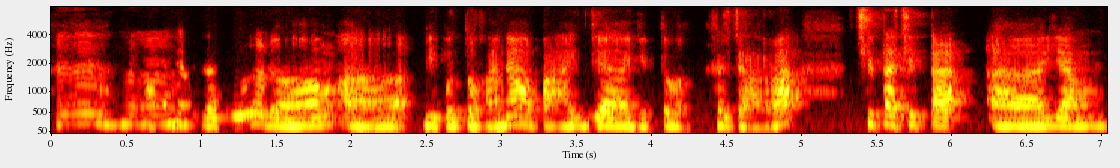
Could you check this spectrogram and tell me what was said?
Aku dulu dong uh, dibutuhkannya apa aja gitu. Secara cita-cita uh, yang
